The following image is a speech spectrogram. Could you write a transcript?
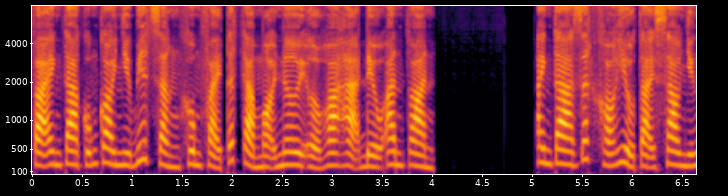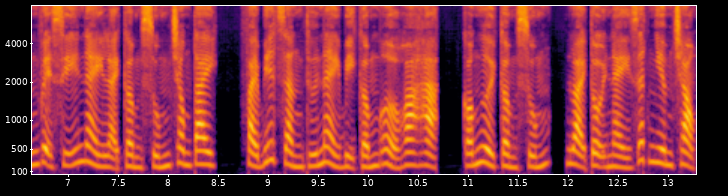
và anh ta cũng coi như biết rằng không phải tất cả mọi nơi ở Hoa Hạ đều an toàn. Anh ta rất khó hiểu tại sao những vệ sĩ này lại cầm súng trong tay, phải biết rằng thứ này bị cấm ở Hoa Hạ, có người cầm súng, loại tội này rất nghiêm trọng.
